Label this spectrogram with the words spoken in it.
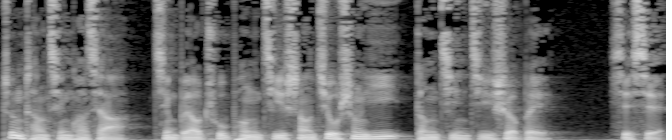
正常情况下，请不要触碰机上救生衣等紧急设备。谢谢。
